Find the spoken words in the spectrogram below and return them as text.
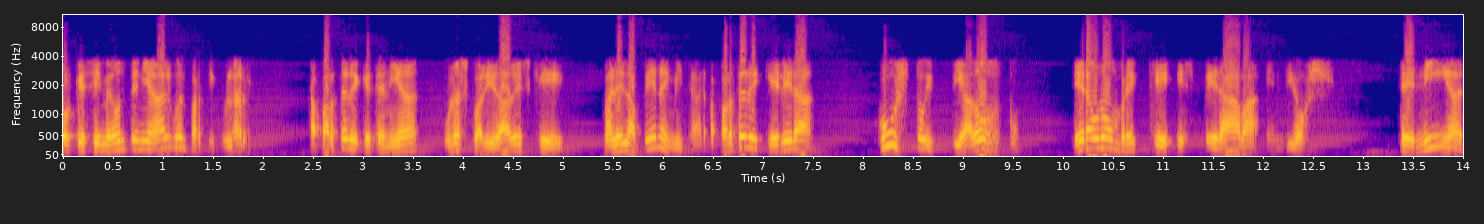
porque Simeón tenía algo en particular, aparte de que tenía unas cualidades que vale la pena imitar, aparte de que él era justo y piadoso, era un hombre que esperaba en Dios, tenía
